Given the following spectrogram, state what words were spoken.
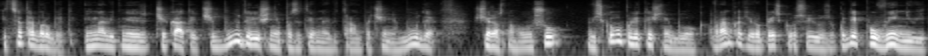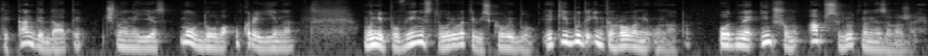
І це треба робити. І навіть не чекати, чи буде рішення позитивне від Трампа, чи не буде. Ще раз наголошу. Військово-політичний блок в рамках Європейського Союзу, куди повинні війти кандидати, члени ЄС, Молдова, Україна, вони повинні створювати військовий блок, який буде інтегрований у НАТО. Одне іншому абсолютно не заважає.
